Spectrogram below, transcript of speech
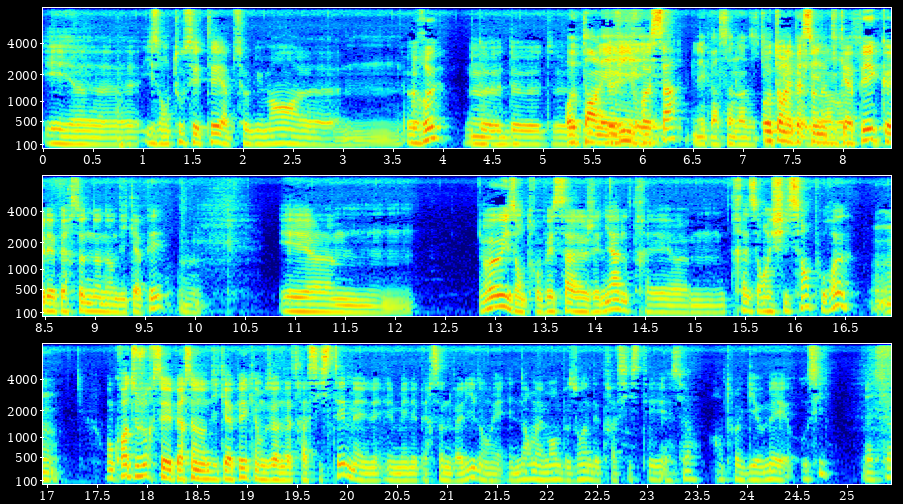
Et euh, ils ont tous été absolument euh, heureux de, Mm. de, de- Autant de les, vivre ça. les personnes handicapées. Autant les que personnes non- handicapées que les personnes non handicapées. Mm. Et euh, oui, ils ont trouvé ça génial, très, euh, très enrichissant pour eux. Mhm. On croit toujours que c'est les personnes handicapées qui ont besoin d'être assistées, mais, mais les personnes valides ont énormément besoin d'être assistées, entre guillemets, aussi. bien sûr.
